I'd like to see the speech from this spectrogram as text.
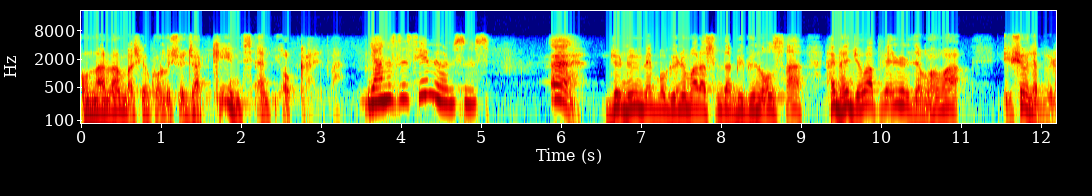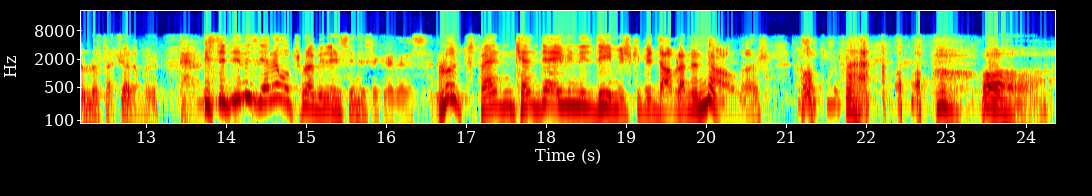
Onlardan başka konuşacak kimsem yok galiba. Yalnızlığı sevmiyor musunuz? Eh, dünüm ve bugünüm arasında bir gün olsa hemen cevap verirdim ama e, şöyle buyurun lütfen şöyle buyurun. İstediğiniz yere oturabilirsiniz. Teşekkür ederiz. Lütfen kendi evinizdeymiş gibi davranın ne olur. oh.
